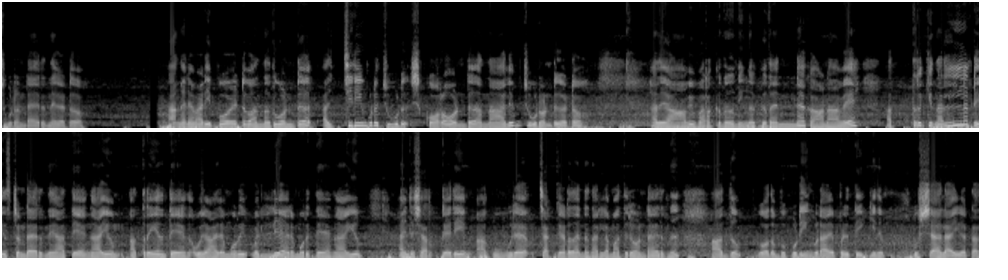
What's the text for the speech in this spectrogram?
ചൂടുണ്ടായിരുന്നു കേട്ടോ. അംഗനവാടി പോയിട്ട് വന്നതുകൊണ്ട് ഇച്ചിരിയും കൂടെ ചൂട് കുറവുണ്ട്. എന്നാലും ചൂടുണ്ട് കേട്ടോ. അത് ആവി പറക്കുന്നത് നിങ്ങൾക്ക് തന്നെ കാണാവേ. അത്രയ്ക്ക് നല്ല ടേസ്റ്റ് ഉണ്ടായിരുന്നേ ആ തേങ്ങായും. അത്രയും തേങ്ങ ഒരു അരമുറി വലിയ അരമുറി തേങ്ങായും അതിന്റെ ശർക്കരയും ആ കൂര ചക്കയുടെ തന്നെ നല്ല മധുരം ഉണ്ടായിരുന്നു. അതും ഗോതമ്പ് പൊടിയും കൂടെ ആയപ്പോഴത്തേക്കിനും കുശാലായി കേട്ടോ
